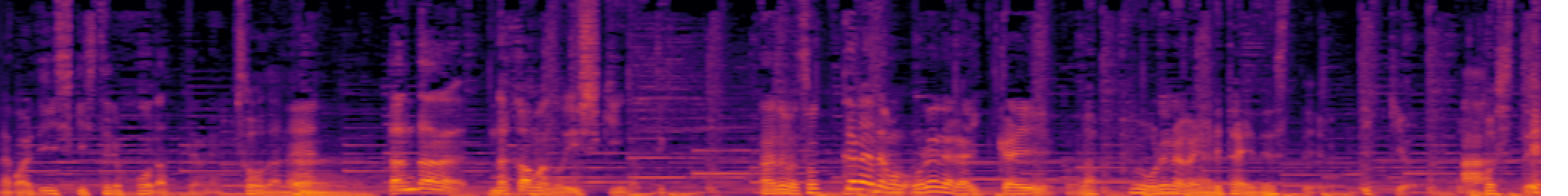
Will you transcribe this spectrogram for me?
なんか割と意識してる方だったよね。そうだね、うん。だんだん仲間の意識になってあでもそっからでも俺らが一回ラップ俺らがやりたいですっていう一気を起こして。で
